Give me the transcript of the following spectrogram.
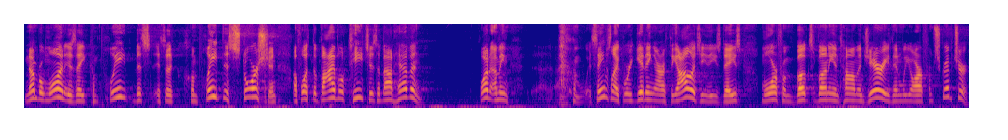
Number 1 is a complete it's a complete distortion of what the Bible teaches about heaven. What I mean it seems like we're getting our theology these days more from Bugs Bunny and Tom and Jerry than we are from Scripture.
